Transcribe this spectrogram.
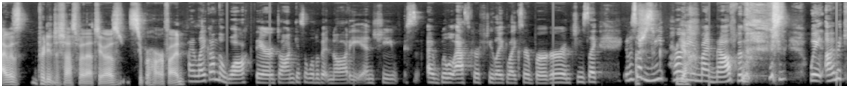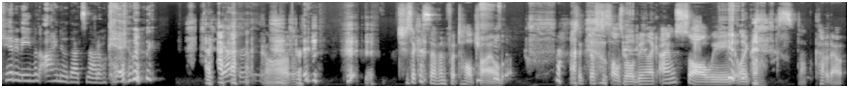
I was pretty distressed by that too. I was super horrified. I like on the walk there, Dawn gets a little bit naughty, and she I Willow asks her if she like likes her burger, and she's like, "It was Oh, a she's- meat party yeah. in my mouth." And she's wait, I'm a kid, and even I know that's not okay. Like, like, yeah. God. She's like a seven foot tall child. She's like Justice Hall's being like, I'm sorry. Like, oh, stop, cut it out.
